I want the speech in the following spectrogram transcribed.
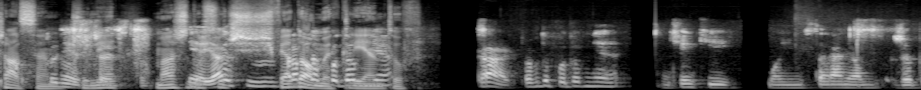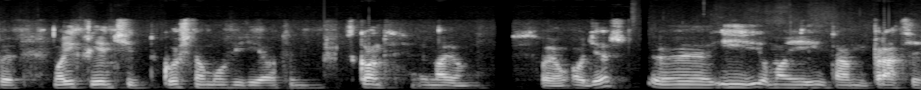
Czasem, To nie jest czyli często. masz Nie, dosyć ja świadomych klientów. Tak, prawdopodobnie dzięki moim staraniom, żeby moi klienci głośno mówili o tym, skąd mają swoją odzież yy, i o mojej tam pracy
